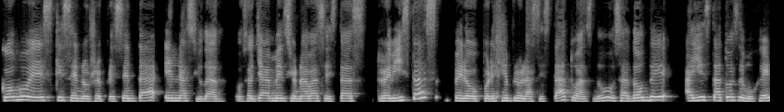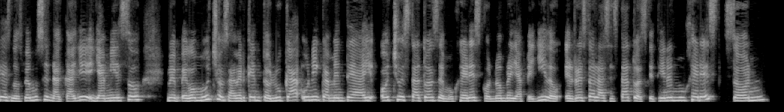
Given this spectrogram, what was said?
¿cómo es que se nos representa en la ciudad? O sea, ya mencionabas estas revistas, pero por ejemplo las estatuas, ¿no? O sea, ¿dónde hay estatuas de mujeres, nos vemos en la calle y a mí eso me pegó mucho, saber que en Toluca únicamente hay ocho estatuas de mujeres con nombre y apellido. El resto de las estatuas que tienen mujeres son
